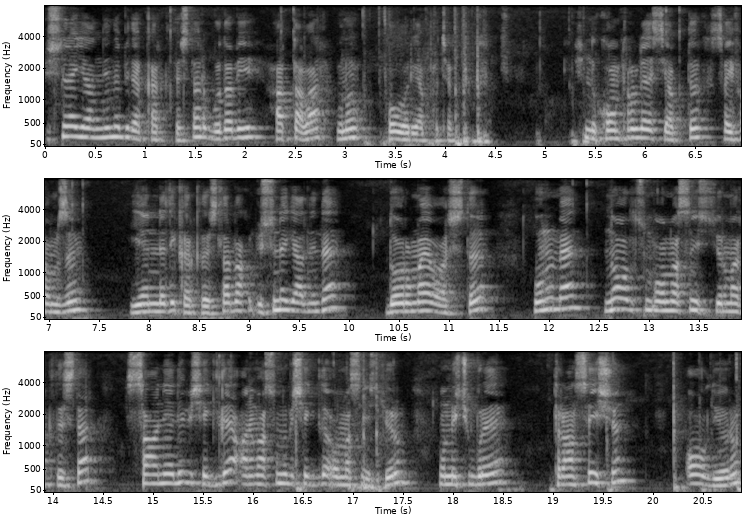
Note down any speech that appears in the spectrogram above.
Üstüne geldiğinde bir dakika arkadaşlar. Burada bir hatta var. Bunu over yapacaktık. Şimdi Ctrl S yaptık. Sayfamızı yeniledik arkadaşlar. Bakın üstüne geldiğinde doğurmaya başladı. Bunun ben ne olsun olmasını istiyorum arkadaşlar. Saniyeli bir şekilde animasyonlu bir şekilde olmasını istiyorum. Onun için buraya transition all diyorum.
